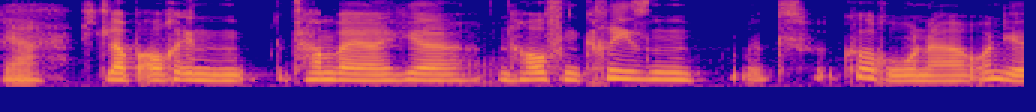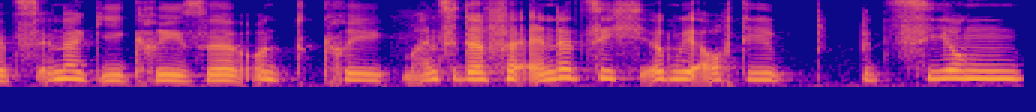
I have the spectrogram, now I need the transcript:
Ja. Ich glaube auch in, jetzt haben wir ja hier einen Haufen Krisen mit Corona und jetzt Energiekrise und Krieg. Meinst du, da verändert sich irgendwie auch die Beziehung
